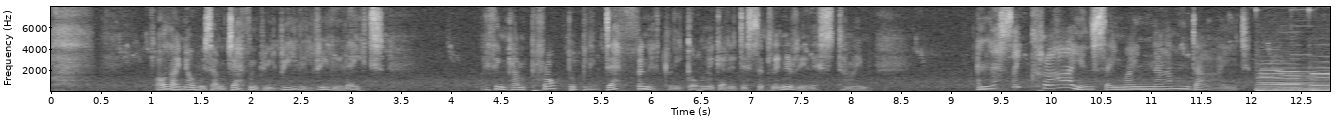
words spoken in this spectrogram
All I know is I'm definitely really, really late. I think I'm probably definitely going to get a disciplinary this time. Unless I cry and say my nan died.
